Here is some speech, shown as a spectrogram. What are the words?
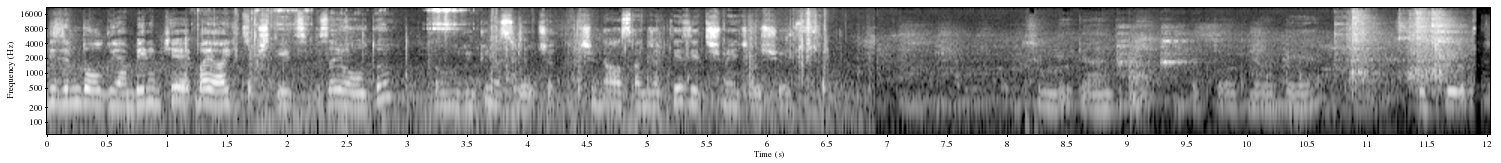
bizim dolgu yani benimki bayağı gitmişti. 7-8 ay oldu. Bakalım bugünkü nasıl olacak. Şimdi Alsancak'tayız. Yetişmeye çalışıyoruz. Şimdi geldik. Doktor Bey'e. Bekliyoruz.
